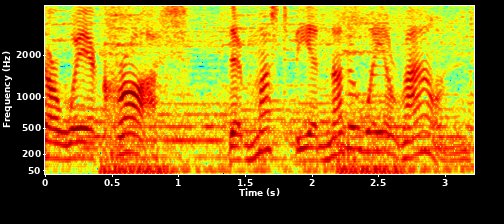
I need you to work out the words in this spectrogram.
our way across. There must be another way around.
